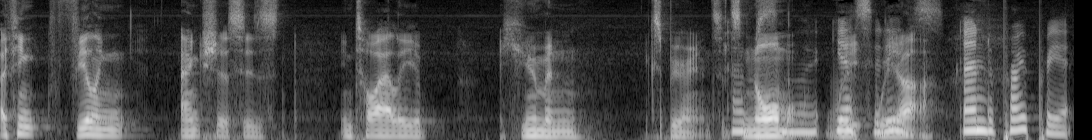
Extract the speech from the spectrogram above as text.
I think feeling anxious is entirely a, human experience. It's normal. Yes, we, it we is, are. and appropriate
